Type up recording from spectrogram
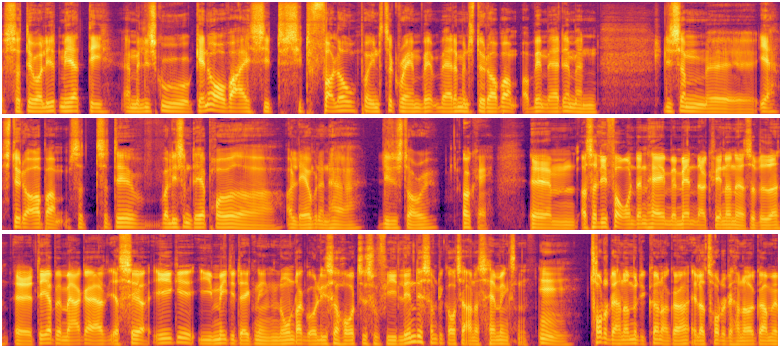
så det var lidt mere det, at man lige skulle genoverveje sit, sit follow på Instagram. Hvem hvad er det, man støtter op om, og hvem er det, man ligesom øh, ja, støtter op om. Så, så det var ligesom det, jeg prøvede at, at lave med den her lille story. Okay. Øhm, og så lige for rundt den her med mænd og kvinderne osv. Øh, det jeg bemærker er, at jeg ser ikke i mediedækningen nogen, der går lige så hårdt til Sofie Linde, som de går til Anders Hemmingsen. Mm. Tror du, det har noget med dit køn at gøre, eller tror du, det har noget at gøre med,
